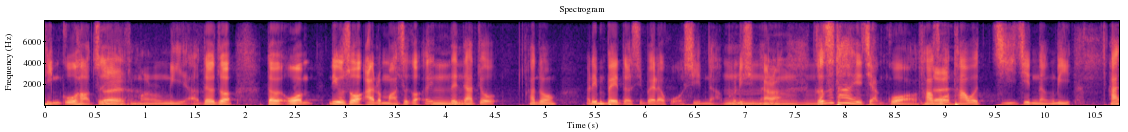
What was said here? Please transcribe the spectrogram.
评估好自己有什么能力啊？就是说，对我，例如说，埃隆·马斯克，哎，人家就他说，林贝德是被来火星的，不。可是他也讲过，他说他会极尽能力，他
